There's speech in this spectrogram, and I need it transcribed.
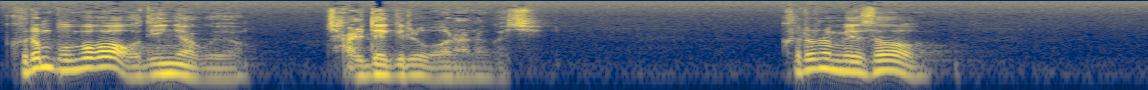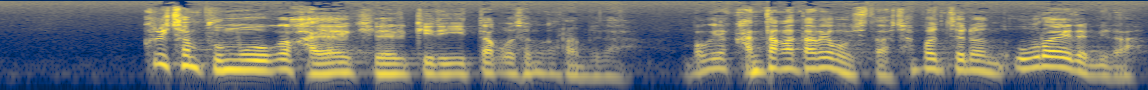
그런 부모가 어디 있냐고요. 잘 되기를 원하는 것이. 그런 의미에서 크리스찬 부모가 가야 될 길이 있다고 생각합니다. 뭐 그냥 간단간단하게 봅시다. 첫 번째는 울어야 됩니다.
